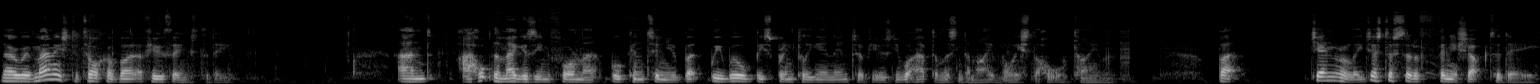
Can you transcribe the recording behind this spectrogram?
Now we've managed to talk about a few things today, and I hope the magazine format will continue, but we will be sprinkling in interviews. You won't have to listen to my voice the whole time. But generally, just to sort of finish up today,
